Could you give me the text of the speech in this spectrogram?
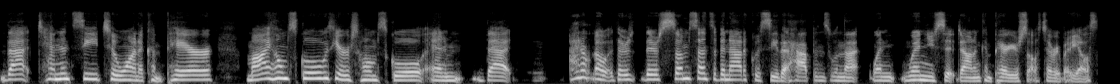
that tendency to want to compare my homeschool with your homeschool and that I don't know. There's there's some sense of inadequacy that happens when that when when you sit down and compare yourself to everybody else,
